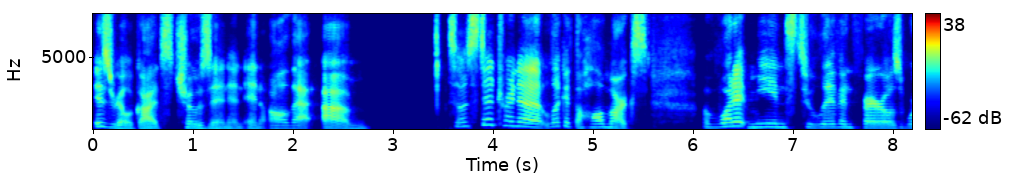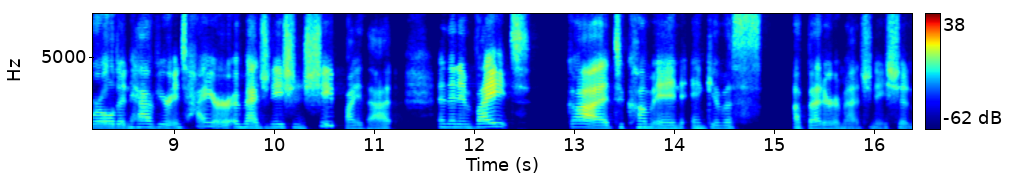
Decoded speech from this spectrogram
Israel, God's chosen, and and all that. Um, so instead, trying to look at the hallmarks of what it means to live in Pharaoh's world and have your entire imagination shaped by that, and then invite God to come in and give us a better imagination,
